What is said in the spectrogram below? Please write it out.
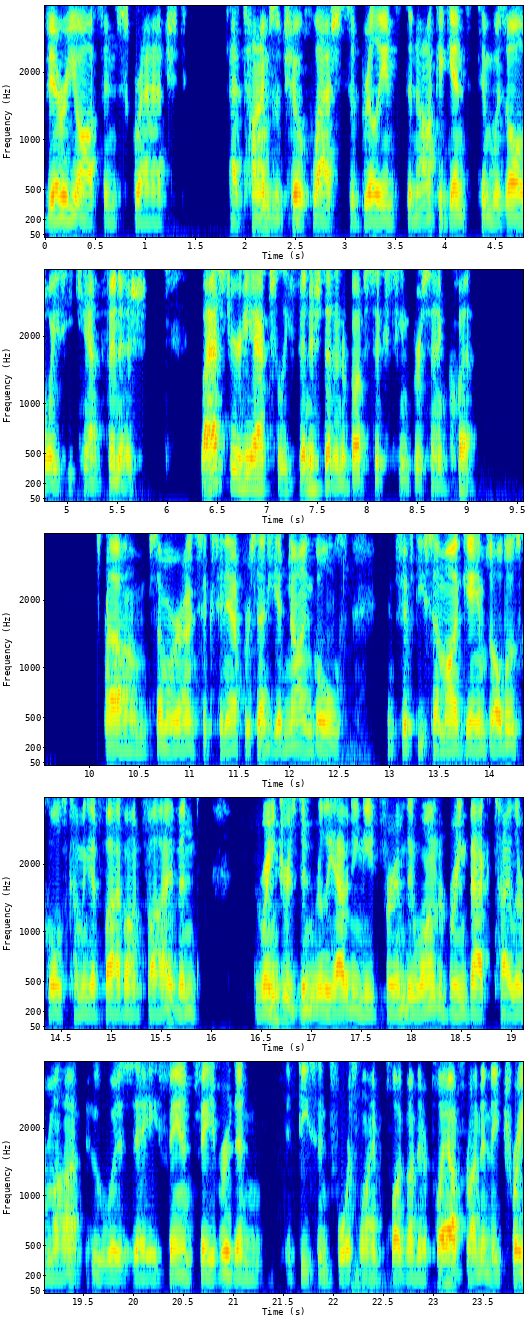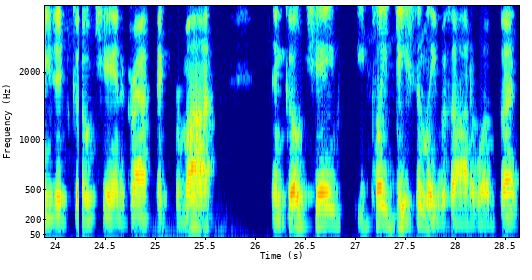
Very often scratched. At times would show flashes of brilliance. The knock against him was always he can't finish Last year, he actually finished at an above 16% clip, um, somewhere around 16.5%. He had nine goals in 50 some odd games, all those goals coming at five on five. And the Rangers didn't really have any need for him. They wanted to bring back Tyler Motte, who was a fan favorite and a decent fourth line plug on their playoff run. And they traded Gauthier and a draft pick for Motte. And Gauthier, he played decently with Ottawa. But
